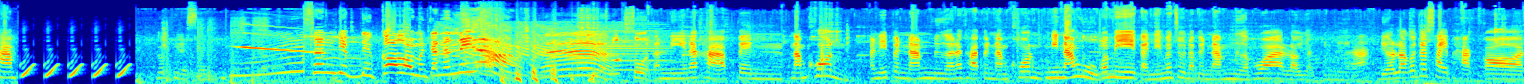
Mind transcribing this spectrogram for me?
ทำลูกทีละเส้นเส้นดิบๆก็อร่อยเหมือนกันนะเนี่ยเออสูตรอันนี้นะคะเป็นน้ำข้น อันนี้เป็นน้ำเนื้อนะคะ เป็นน้ำข้น มีน้ำหมูก็มี แต่อันนี้แม่จูนเอาเป็นน้ำเนื้อเพราะว่าเราอยากกินเนื้อ เดี๋ยวเราก็จะใส่ผักก่อน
